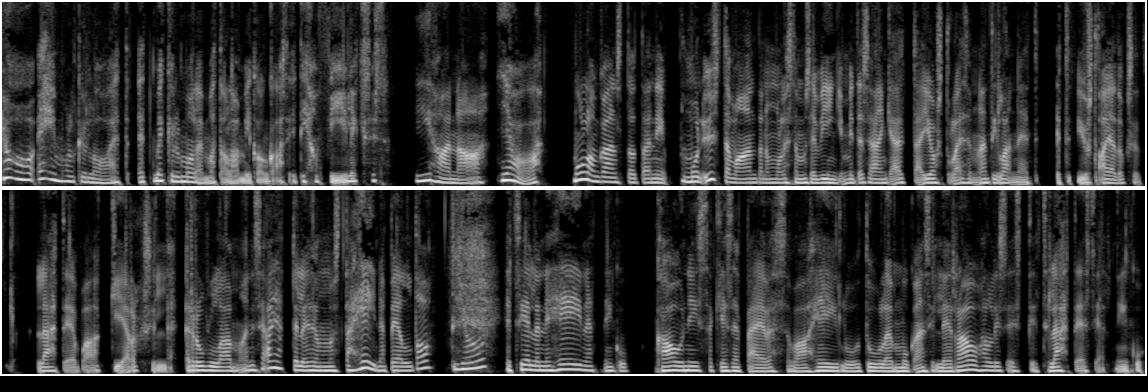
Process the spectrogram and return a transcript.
Joo, ei mulla kyllä ole. Että et me kyllä molemmat ollaan Mikon kanssa ihan fiiliksissä. Ihanaa. Joo. Mulla on kans tota, niin mun ystävä on antanut mulle semmoisen vinkin, mitä sään käyttää, jos tulee semmoinen tilanne, että, että just ajatukset lähtee vaan kierroksille rullaamaan. Niin se ajattelee semmoista heinäpeltoa, Joo. että siellä ne heinät niin kuin kauniissa kesäpäivässä vaan heiluu tuulen mukaan silleen rauhallisesti, että se lähtee sieltä niin kuin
